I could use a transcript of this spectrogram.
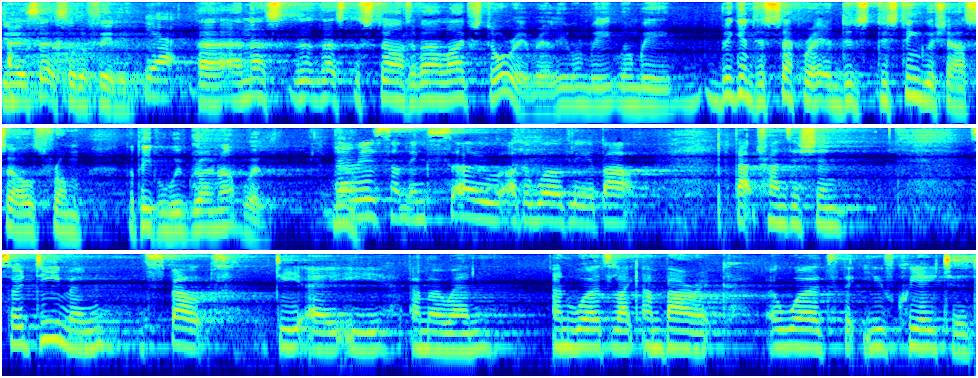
You know, it's that sort of feeling. Yeah. Uh, and that's the, that's the start of our life story, really, when we, when we begin to separate and dis- distinguish ourselves from the people we've grown up with. There is something so otherworldly about that transition. So, daemon, spelt D A E M O N, and words like ambaric are words that you've created.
